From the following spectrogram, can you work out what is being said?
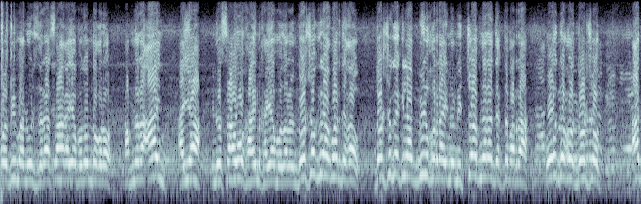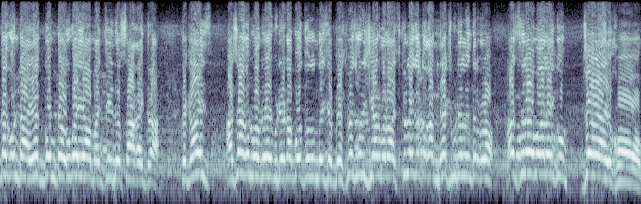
কবি মানুষ যারা চাহ খাইয়া পছন্দ করো আপনারা আইন আইয়া ইনো চাও খাইন খাইয়া মজালেন দর্শকরা একবার দেখাও দর্শকে কিলা বিল করা ইনো নিশ্চয় আপনারা দেখতে পাররা ও দেখো দর্শক আধা ঘণ্টা এক ঘণ্টা উবাইয়া মানছে ইনো চাহ খাইতরা। তো গাইজ আশা করব আপনার ভিডিওটা বহুত পছন্দ হয়েছে বেশ বেশ করে শেয়ার মারা স্কুলে গিয়ে তো নেক্সট ভিডিও করো আসসালামু আলাইকুম জয় হোম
